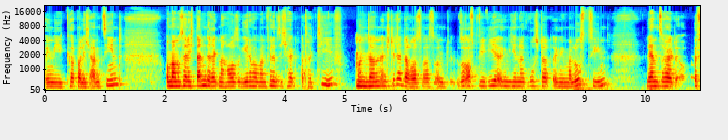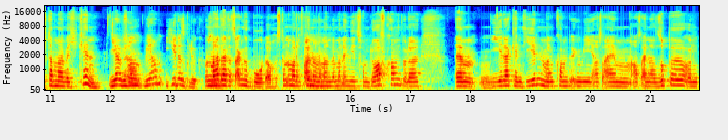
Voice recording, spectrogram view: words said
irgendwie körperlich anziehend. Und man muss ja nicht dann direkt nach Hause gehen, aber man findet sich halt attraktiv und mhm. dann entsteht halt daraus was. Und so oft wie wir irgendwie in einer Großstadt irgendwie mal losziehen, lernst du halt öfter mal welche kennen. Ja, wir, so. haben, wir haben hier das Glück. Und so. man hat halt das Angebot auch. Es kommt immer darauf genau. an, wenn man, wenn man irgendwie jetzt vom Dorf kommt oder ähm, jeder kennt jeden, man kommt irgendwie aus einem, aus einer Suppe und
